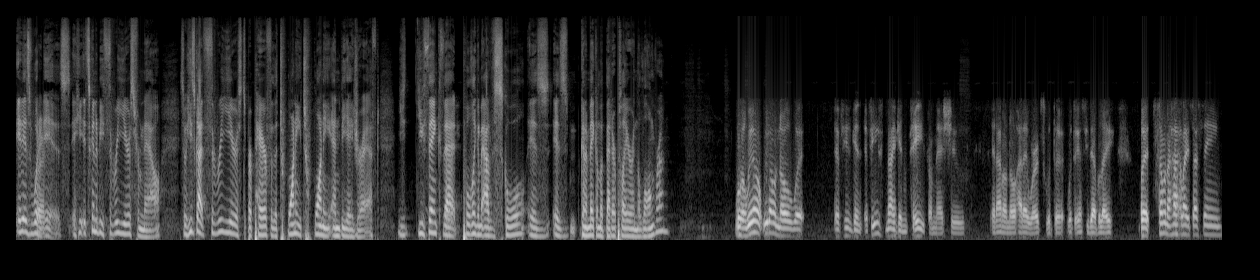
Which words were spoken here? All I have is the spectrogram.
it is what Right. it is. He, it's going to be three years from now. So he's got three years to prepare for the 2020 NBA draft. You you think that pulling him out of school is is going to make him a better player in the long run? Well, we don't we don't know what if he's getting if he's not getting paid from that shoe, and I don't know how that works with the with the NCAA. But some of the highlights I've seen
